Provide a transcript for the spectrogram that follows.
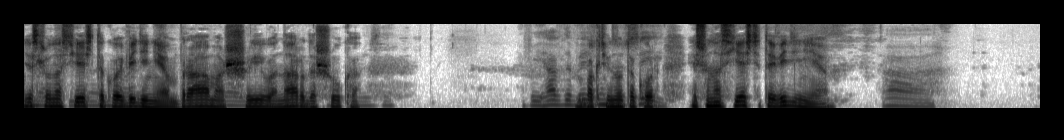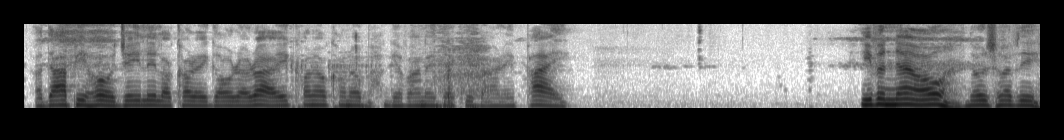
Если у нас есть такое видение Брама, Шива, Нарада, Шука, if we have the vision Бхактивину to Такур, see, если у нас есть это видение, Ah. Now, those who have the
